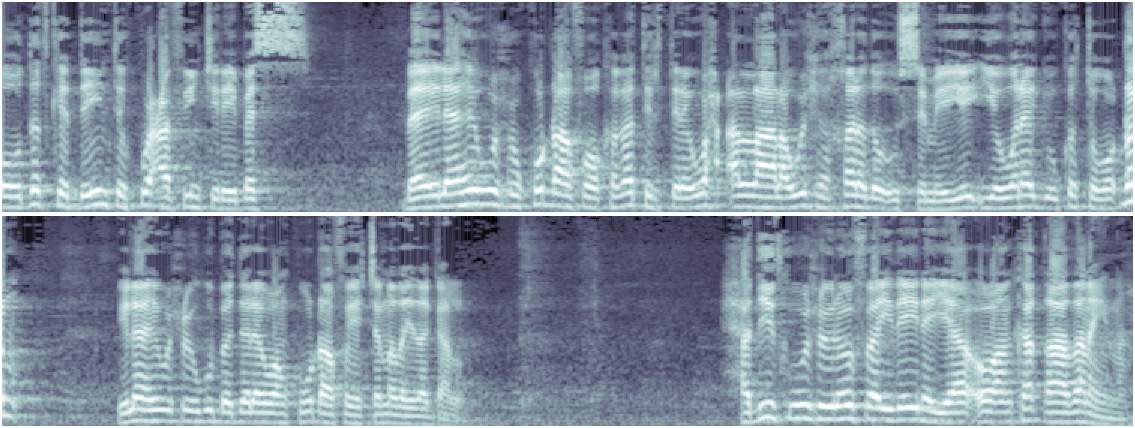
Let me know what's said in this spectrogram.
oo dadka daynta ku cafin jiray bas baa ilaahay wuxuu ku dhaaf oo kaga tirtiray wax allaala wixii khalad oo uu sameeyey iyo wanaaggii uu ka tago dhan ilaahay wuxuu ugu bedelay waan kuu dhaafaya jannadayda gal xadiidku wuxuu inoo faa'iideynayaa oo aan ka qaadanaynaa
